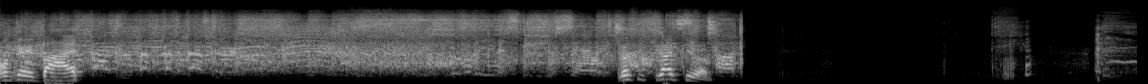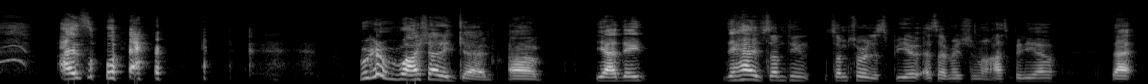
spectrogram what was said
okay, bye. Go subscribe to him. I swear. We're gonna watch that again. Um, yeah, they they had something, some sort of dispute, as I mentioned in the last video, that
